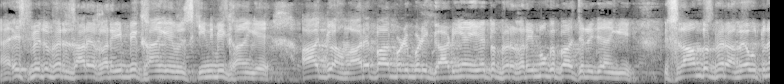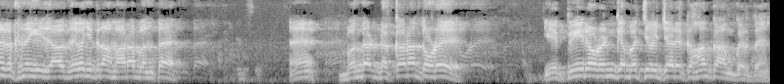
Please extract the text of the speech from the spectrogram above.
ہاں، اس پہ تو پھر سارے غریب بھی کھائیں گے، مسکین بھی کھائیں گے۔ آج جو ہمارے پاس بڑی بڑی گاڑیاں یہ تو پھر غریبوں کے پاس چلی جائیں گی۔ اسلام تو پھر ہمیں اتنے رکھنے کی اجازت دے گا جتنا ہمارا بنتا ہے۔ بندہ ڈکا نہ توڑے۔ یہ پیر اور ان کے بچے بیچارے کہاں کام کرتے ہیں؟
